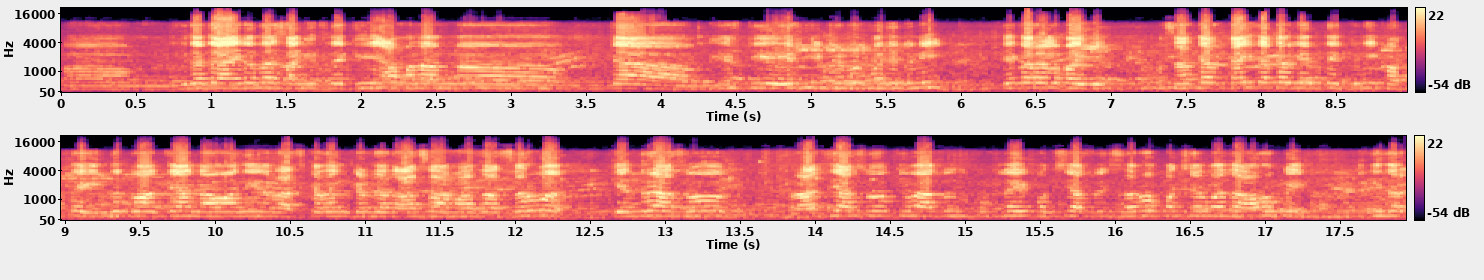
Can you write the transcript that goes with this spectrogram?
विद्यार्थी विधाते आयोगाने सांगितले की आम्हाला त्या एस टी एस टी त्रिकूटमध्ये तुम्ही हे करायला पाहिजे. सरकार काही दखल घेत नाही. तुम्ही फक्त हिंदुत्वाच्या नावाने राजकारण करतात. असा माझा सर्व केंद्र असो राज्य असो किंवा अजून कुठलाही पक्ष असो सर्व पक्षावर माझा आरोप आहे तुम्ही जर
